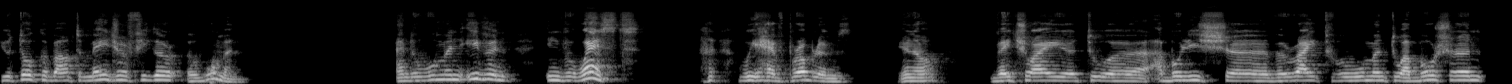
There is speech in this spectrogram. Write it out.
you talk about a major figure, a woman, and a woman even in the West, we have problems. You know, they try uh, to uh, abolish uh, the right for a woman to abortion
